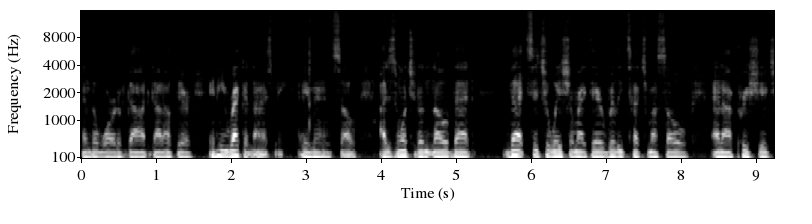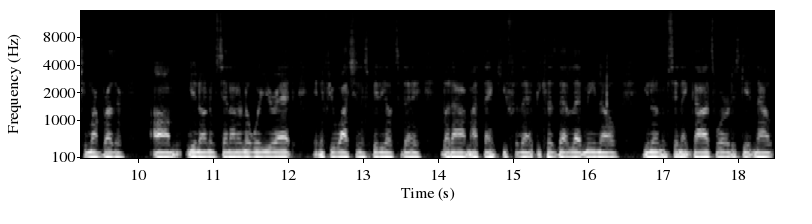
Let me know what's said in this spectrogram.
and the word of God got out there and he recognized me. Amen. So I just want you to know that that situation right there really touched my soul. And I appreciate you, my brother. Um, you know what I'm saying? I don't know where you're at and if you're watching this video today, but um, I thank you for that because that let me know, you know what I'm saying, that God's word is getting out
